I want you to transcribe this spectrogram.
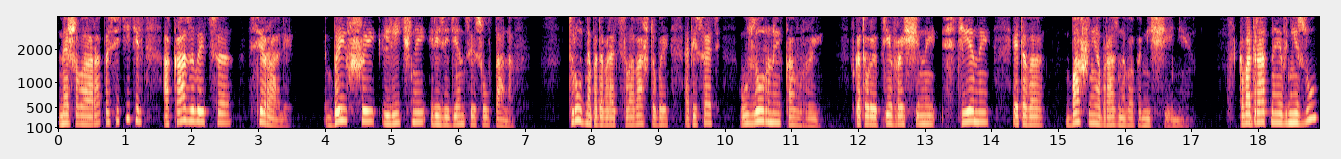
Мешвара, посетитель оказывается в Сирале, бывшей личной резиденции султанов. Трудно подобрать слова, чтобы описать узорные ковры, в которые превращены стены этого башнеобразного помещения. Квадратное внизу,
